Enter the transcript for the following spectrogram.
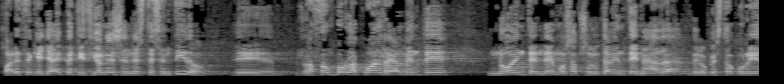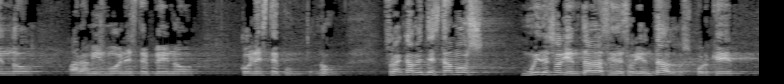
parece que ya hay peticiones en este sentido, eh, razón por la cual realmente no entendemos absolutamente nada de lo que está ocurriendo ahora mismo en este Pleno con este punto. ¿no? Francamente, estamos muy desorientadas y desorientados, porque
